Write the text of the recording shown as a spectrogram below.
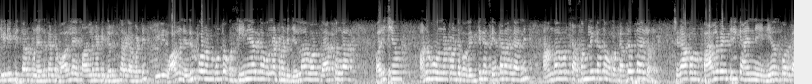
టీడీపీ తరఫున ఎందుకంటే వాళ్ళే పార్లమెంట్కి గెలుస్తున్నారు కాబట్టి వాళ్ళని ఎదుర్కోవాలనుకుంటే ఒక సీనియర్గా ఉన్నటువంటి జిల్లా వ్యాప్తంగా పరిచయం అనుభవం ఉన్నటువంటి ఒక వ్యక్తిగా సీతారాం గారిని ఆంధ్రవలస అసెంబ్లీ కన్నా ఒక పెద్ద స్థాయిలో శ్రీకాకుళం పార్లమెంటరీకి ఆయన్ని నియోజకవర్గ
